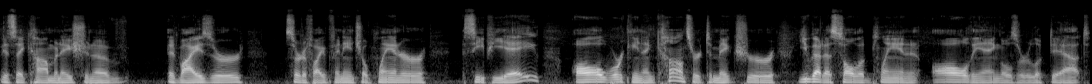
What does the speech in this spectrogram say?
it's a combination of advisor, certified financial planner, CPA, all working in concert to make sure you've got a solid plan and all the angles are looked at.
